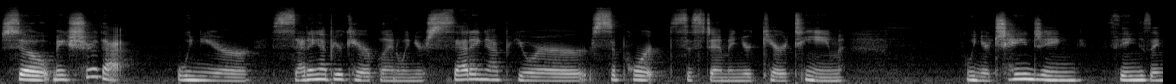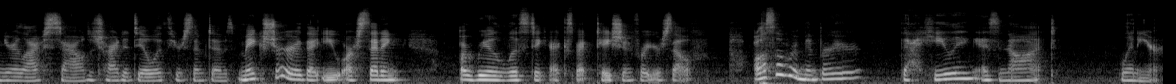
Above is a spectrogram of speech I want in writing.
So make sure that when you're setting up your care plan, when you're setting up your support system and your care team, when you're changing things in your lifestyle to try to deal with your symptoms, make sure that you are setting a realistic expectation for yourself. Also, remember that healing is not linear.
